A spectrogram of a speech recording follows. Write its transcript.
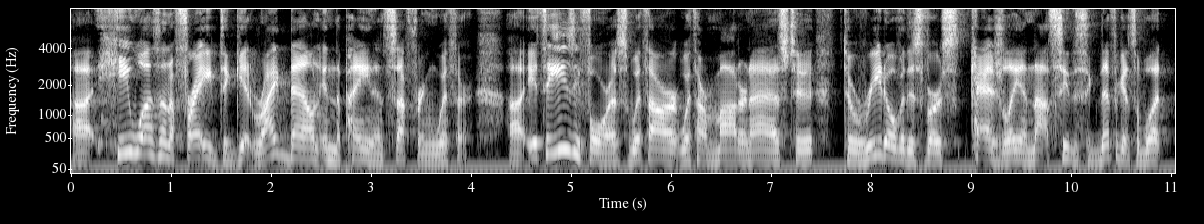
Uh, he wasn't afraid to get right down in the pain and suffering with her. Uh, it's easy for us with our with our modern eyes to to read over this verse casually and not see the significance of what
